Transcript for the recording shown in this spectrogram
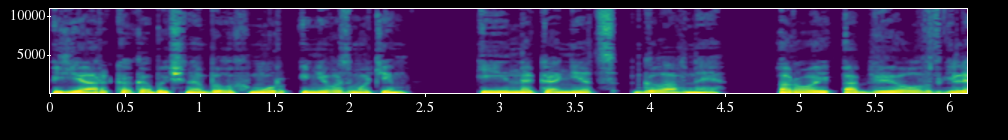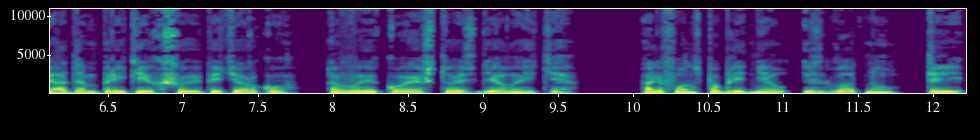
Яр, как обычно, был хмур и невозмутим. И, наконец, главное. Рой обвел взглядом притихшую пятерку. «Вы кое-что сделаете». Альфонс побледнел и сглотнул. «Ты,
